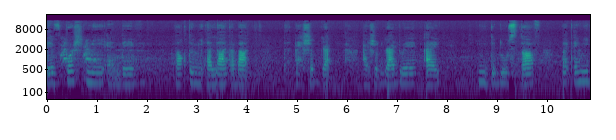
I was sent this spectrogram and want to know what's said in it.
they've pushed me and they've talked to me a lot about I should I should graduate. I need to do stuff, but I need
